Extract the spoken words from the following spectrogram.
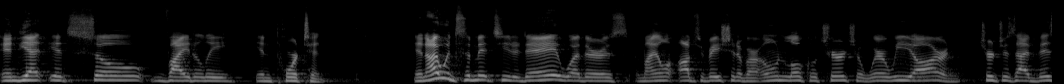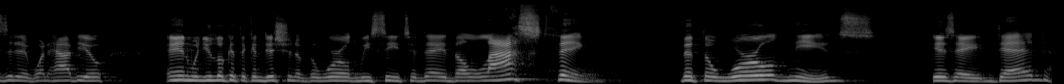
And yet it's so vitally important. And I would submit to you today, whether it's my own observation of our own local church or where we are and churches I've visited, what have you, and when you look at the condition of the world we see today, the last thing that the world needs is a dead,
